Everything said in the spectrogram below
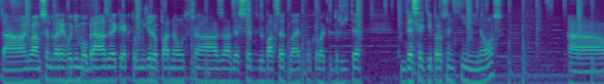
tak vám sem tady hodím obrázek, jak to může dopadnout třeba za 10-20 let, pokud udržíte 10% výnos a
